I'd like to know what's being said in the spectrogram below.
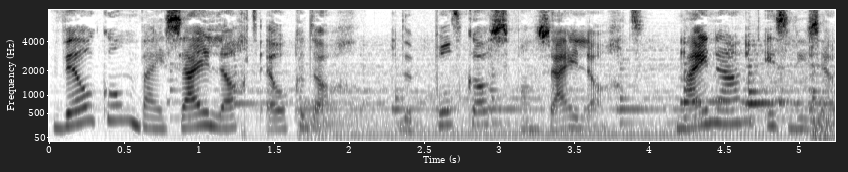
Welkom bij Zij Lacht Elke Dag, de podcast van Zij Lacht. Mijn naam is Lisa.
